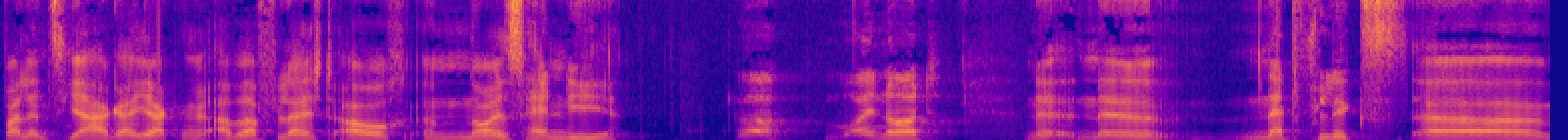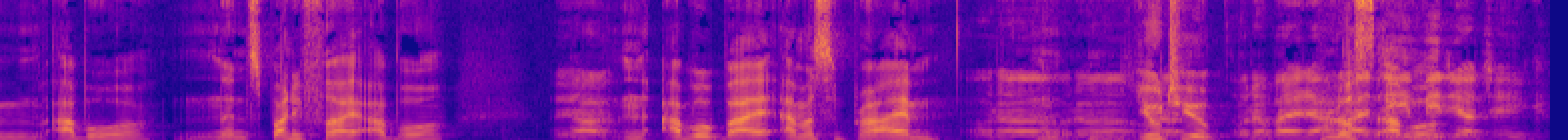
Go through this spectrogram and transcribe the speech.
Balenciaga-Jacken, aber vielleicht auch ein neues Handy. Ja, why not? Eine ne, Netflix-Abo, ähm, ein Spotify-Abo, ja. ein Abo bei Amazon Prime, oder, oder YouTube oder, oder bei der Plus-Abo. Mediathek.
